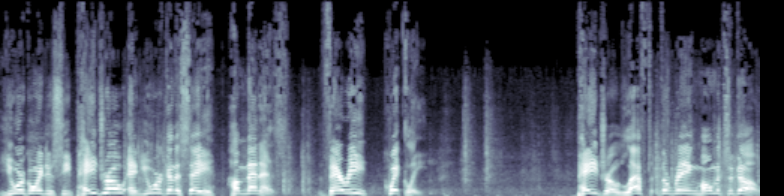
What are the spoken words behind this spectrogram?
you are going to see Pedro and you are going to say Jimenez very quickly. Pedro left the ring moments ago.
